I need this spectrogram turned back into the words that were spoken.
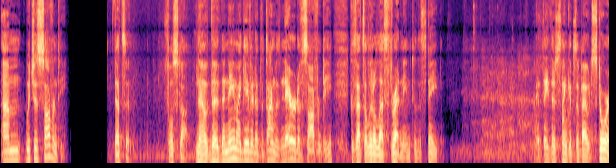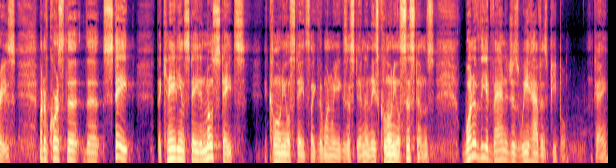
um, which is sovereignty. That's it. Full stop. Now, the, the name I gave it at the time was narrative sovereignty, because that's a little less threatening to the state. if they just think it's about stories. But of course, the, the state, the Canadian state, and most states, colonial states like the one we exist in, and these colonial systems, one of the advantages we have as people, okay,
